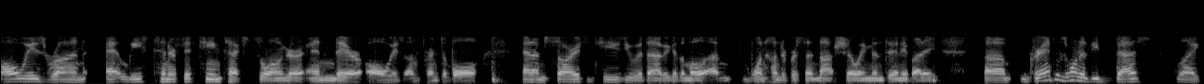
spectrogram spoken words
always run at least 10 or 15 texts longer, and they're always unprintable. And I'm sorry to tease you with that because I'm, I'm 100% not showing them to anybody. Um, Grant is one of the best, like,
